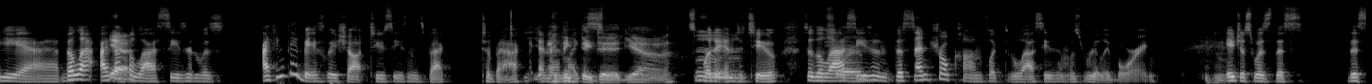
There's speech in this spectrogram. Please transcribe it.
Yeah, the la- I Yeah. thought the last season was. I think they basically shot two seasons back to back, Yeah, and I think like they did. Yeah. split it into Mm. two. So the last Sure. season, the central conflict of the last season was really boring. Mhm. It just was this this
